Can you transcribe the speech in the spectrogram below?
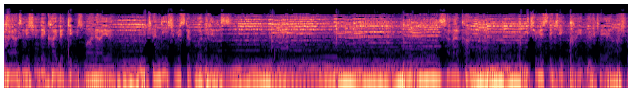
Hayatın içinde kaybettiğimiz manayı kendi içimizde bulabiliriz. Semerkant, içimizdeki kayıp ülkeye açılan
